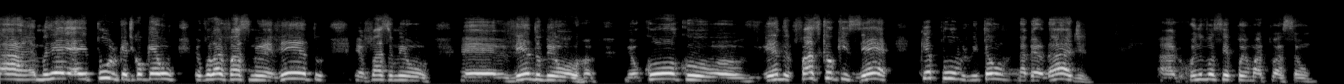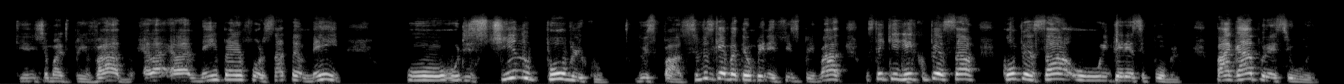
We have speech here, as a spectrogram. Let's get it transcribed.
ah, mas é, é, público, é de qualquer um. Eu vou lá e faço meu evento, eu faço meu. É, vendo meu, meu coco, vendo, faço o que eu quiser, porque é público. Então, na verdade, quando você põe uma atuação que a gente chama de privado, ela, ela vem para reforçar também o, o destino público do espaço. Se você quer ter um benefício privado, você tem que recompensar compensar o interesse público, pagar por esse uso.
